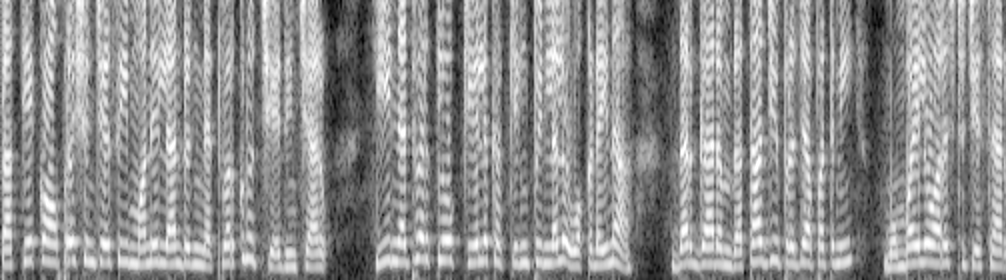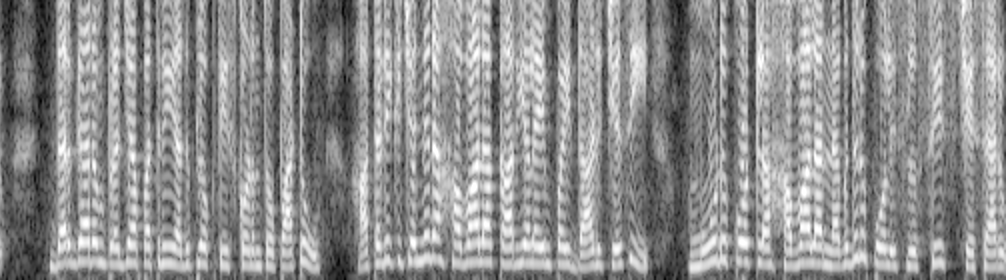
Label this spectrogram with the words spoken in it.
ప్రత్యేక ఆపరేషన్ చేసి మనీ లాండరింగ్ నెట్వర్క్ను ఛేదించారు. ఈ నెట్వర్క్లో కీలక కింగ్ పిన్లలో ఒకడైన దర్గారం రతాజీ ప్రజాపతిని ముంబైలో అరెస్టు చేశారు. దర్గారం ప్రజాపతిని అదుపులోకి తీసుకోవడంతో పాటు అతడికి చెందిన హవాలా కార్యాలయంపై దాడి చేసి మూడు కోట్ల హవాలా నగదును పోలీసులు సీజ్ చేశారు.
